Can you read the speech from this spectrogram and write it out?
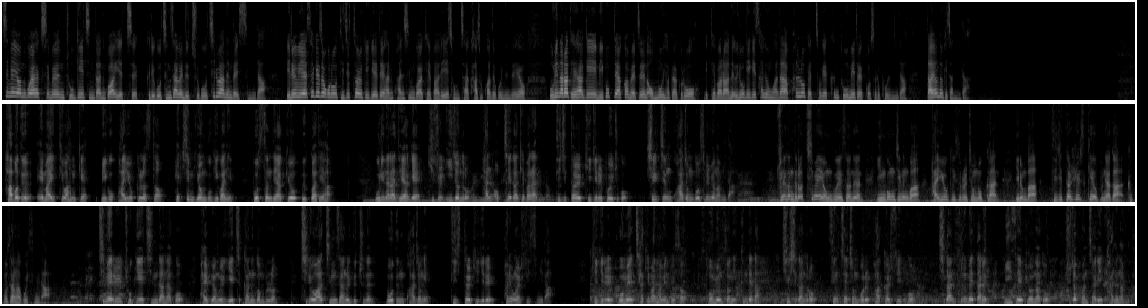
치매 연구의 핵심은 조기 진단과 예측, 그리고 증상을 늦추고 치료하는 데 있습니다. 이를 위해 세계적으로 디지털 기기에 대한 관심과 개발이 점차 가속화되고 있는데요. 우리나라 대학이 미국 대학과 맺은 업무 협약으로 개발한 의료기기 상용화나 판로 개척에 큰 도움이 될 것으로 보입니다. 나연우 기자입니다. 하버드, MIT와 함께 미국 바이오 클러스터 핵심 연구기관인 보스턴 대학교 의과대학, 우리나라 대학의 기술 이전으로 한 업체가 개발한 디지털 기기를 보여주고 실증 과정도 설명합니다. 최근 들어 치매 연구에서는 인공지능과 바이오 기술을 접목한 이른바 디지털 헬스케어 분야가 급부상하고 있습니다. 치매를 조기에 진단하고 발병을 예측하는 건 물론 치료와 증상을 늦추는 모든 과정에 디지털 기기를 활용할 수 있습니다. 기기를 몸에 차기만 하면 돼서 범용성이 큰 데다 실시간으로 생체 정보를 파악할 수 있고 시간 흐름에 따른 미세 변화도 추적 관찰이 가능합니다.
